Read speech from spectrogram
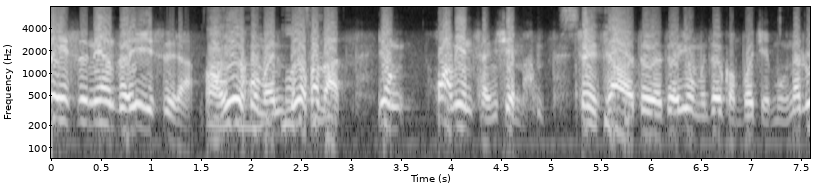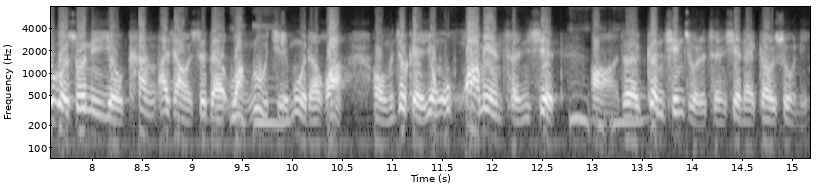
类似那样子的意思了。哦，哦因为我们没有办法用画面呈现嘛，所以只好这个这个，因为我们这个广播节目。那如果说你有看阿翔老师的网络节目的话，哦我们就可以用画面呈现嗯啊，这个更清楚的呈现来告诉你。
